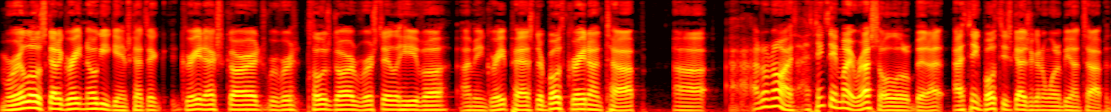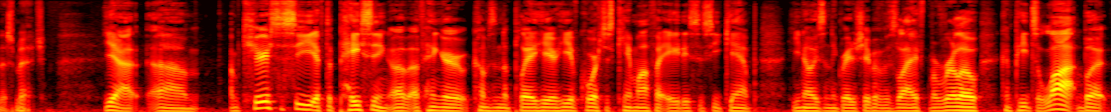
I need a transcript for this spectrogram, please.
Murillo's got a great nogi game. He's got the great X guard, reverse close guard, reverse de la Riva. I mean, great pass. They're both great on top. Uh, I, I don't know. I, I think they might wrestle a little bit. I, I think both these guys are going to want to be on top in this match. Yeah, um, I'm curious to see if the pacing of, of Hinger comes into play here. He, of course, just came off a ADCC camp. You know, he's in the greatest shape of his life. Murillo competes a lot, but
